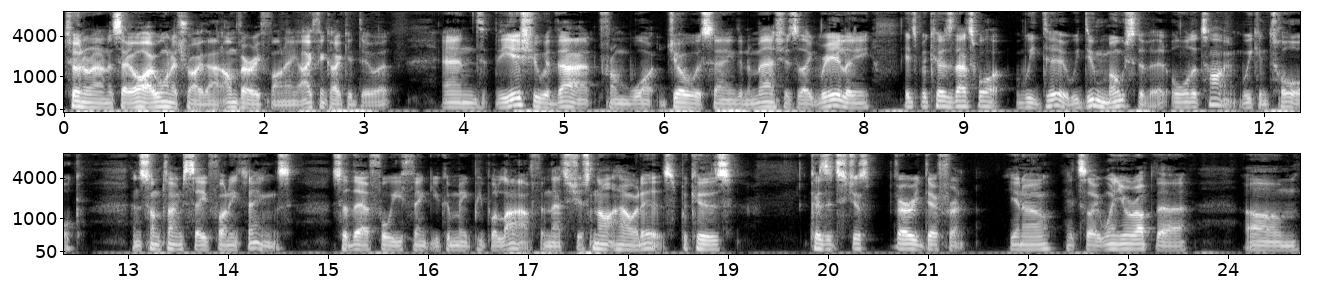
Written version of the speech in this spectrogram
turn around and say, "Oh, I want to try that. I'm very funny. I think I could do it." And the issue with that, from what Joe was saying to Nimesh, is like really, it's because that's what we do. We do most of it all the time. We can talk and sometimes say funny things. So therefore, you think you can make people laugh, and that's just not how it is because because it's just very different. You know, it's like when you're up there. Um,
